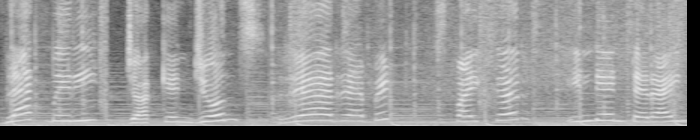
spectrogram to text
Blackberrys Jack and Jones Rare Rabbit Spykar Indian Terrain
